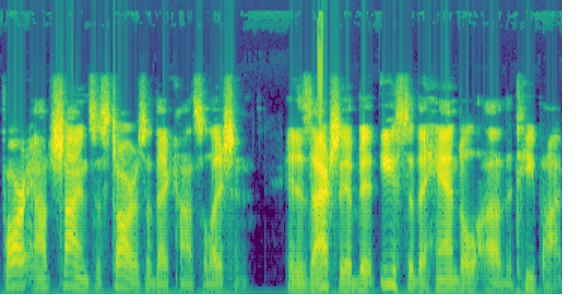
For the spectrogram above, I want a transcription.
far outshines the stars of that constellation. It is actually a bit east of the handle of the teapot.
